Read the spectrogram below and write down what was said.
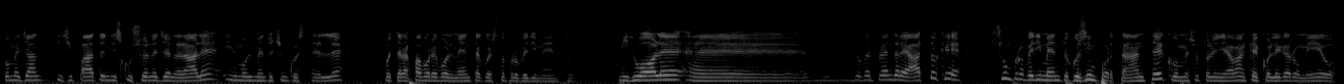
Come già anticipato in discussione generale, il Movimento 5 Stelle voterà favorevolmente a questo provvedimento. Mi duole eh, dover prendere atto che su un provvedimento così importante, come sottolineava anche il collega Romeo,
